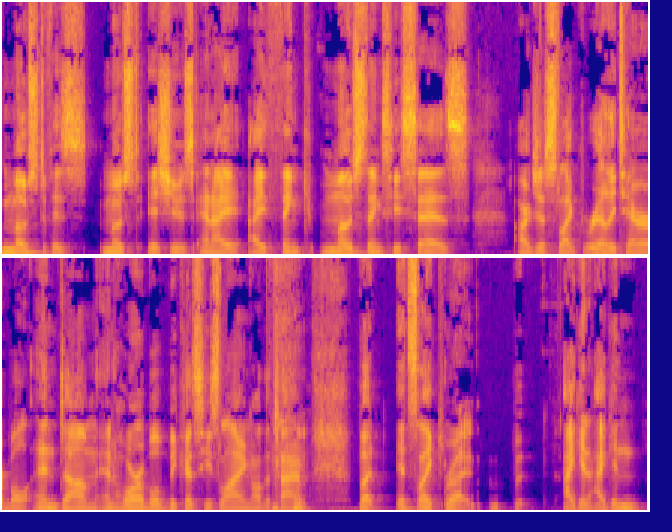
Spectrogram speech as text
most of his most issues. And i i think most things he says are just like really terrible and dumb and horrible because he's lying all the time. But it's like Right. i can i can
